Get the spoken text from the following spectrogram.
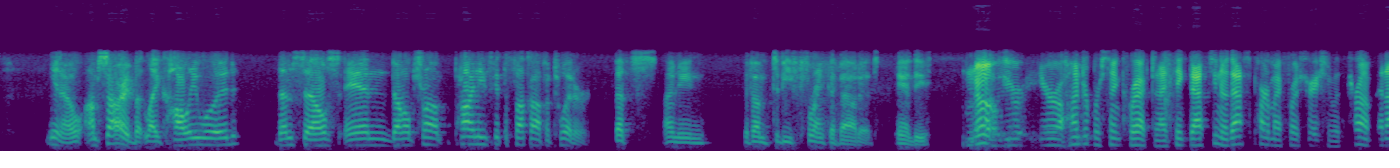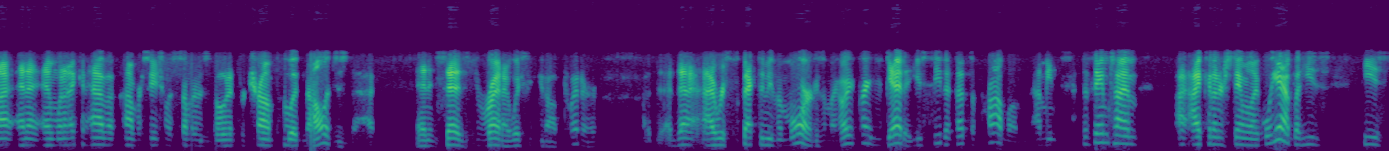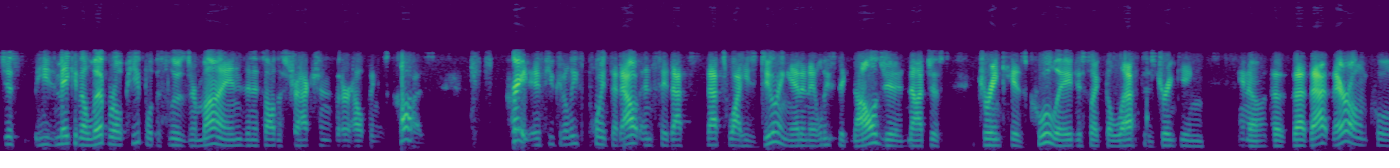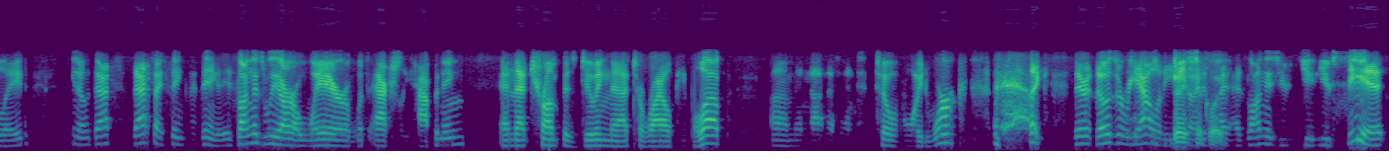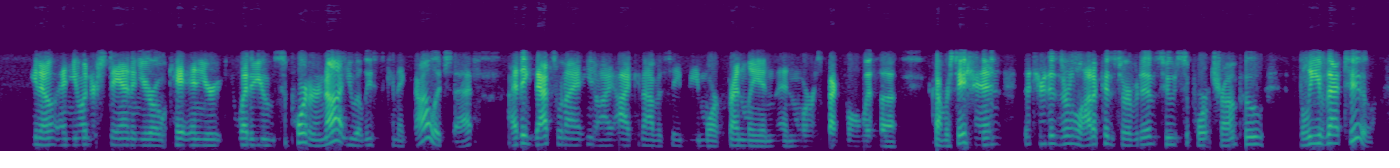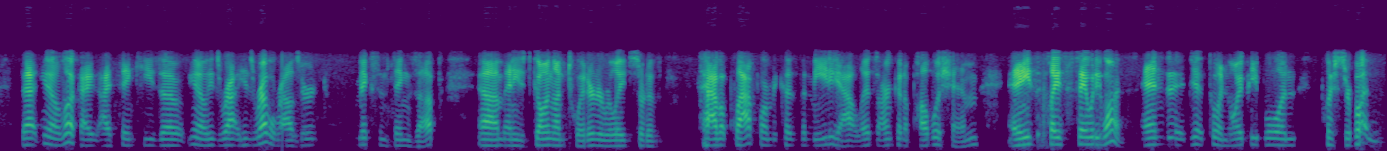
you know, I'm sorry, but like Hollywood themselves and Donald Trump probably needs to get the fuck off of Twitter. That's, I mean, if I'm to be frank about it, Andy. No, you're you're 100% correct, and I think that's you know that's part of my frustration with Trump. And I and I, and when I can have a conversation with someone who's voted for Trump who acknowledges that, and it says, right, I wish you'd get off Twitter. That I respect him even more because I'm like, oh, great, you get it. You see that that's a problem. I mean, at the same time, I, I can understand. We're like, well, yeah, but he's he's just he's making the liberal people just lose their minds, and it's all distractions that are helping his cause. Great, if you can at least point that out and say that's that's why he's doing it, and at least acknowledge it, and not just drink his Kool Aid, just like the left is drinking, you know, the, that that their own Kool Aid. You know, that's that's I think the thing. As long as we are aware of what's actually happening, and that Trump is doing that to rile people up, um, and not to, to avoid work, like there those are realities. Basically, so just, as long as you, you you see it you know, and you understand and you're okay and you're whether you support it or not, you at least can acknowledge that. I think that's when I, you know, I, I can obviously be more friendly and, and more respectful with a conversation. And the truth is, there's a lot of conservatives who support Trump who believe that too. That you know, look, I, I think he's a, you know, he's he's a rebel rouser, mixing things up, um, and he's going on Twitter to really sort of have a platform because the media outlets aren't going to publish him, and he needs a place to say what he wants and to, to annoy people and push their buttons.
